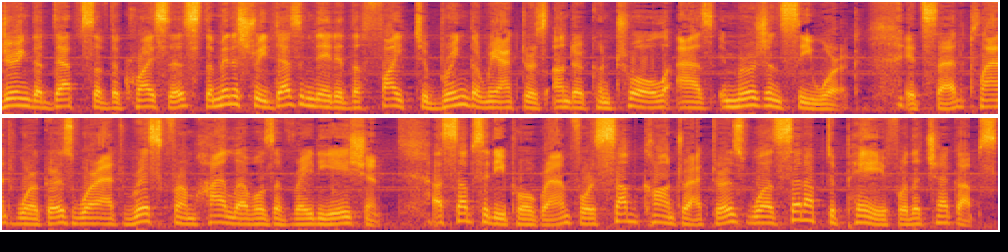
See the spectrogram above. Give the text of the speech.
During the depths of the crisis, the ministry designated the fight to bring the reactors under control as emergency work. It said plant workers were at risk from high levels of radiation. A subsidy program for subcontractors was set up to pay for the checkups.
